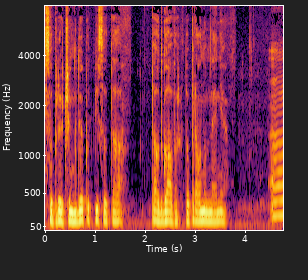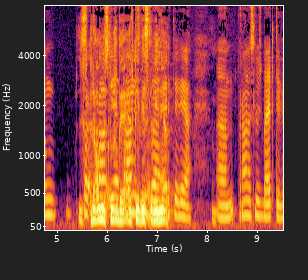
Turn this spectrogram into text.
Se upravičujem, kdo je podpisal ta, ta odgovor, to pravno mnenje? Um, pravne službe prav, RTV Slovenija. RTV, um, pravna služba RTV.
